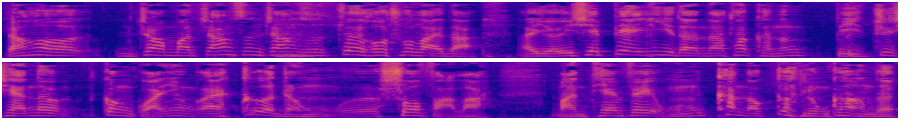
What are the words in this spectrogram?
然后你知道吗？张森张森最后出来的啊，有一些变异的呢，它可能比之前的更管用，哎，各种说法了，满天飞。我们看到各种各样的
